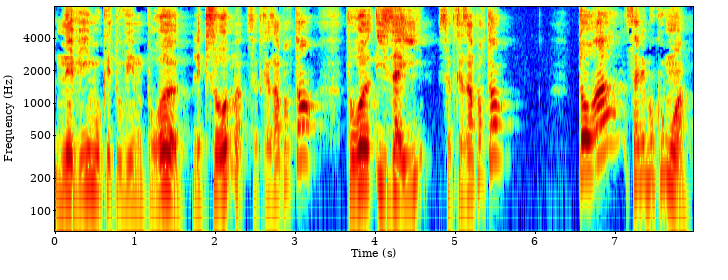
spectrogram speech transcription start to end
Nevim ou Ketuvim. Pour eux, les psaumes, c'est très important. Pour eux, Isaïe, c'est très important. Torah, ça l'est beaucoup moins.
